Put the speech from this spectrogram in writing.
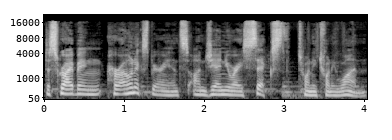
describing her own experience on January 6th, 2021.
